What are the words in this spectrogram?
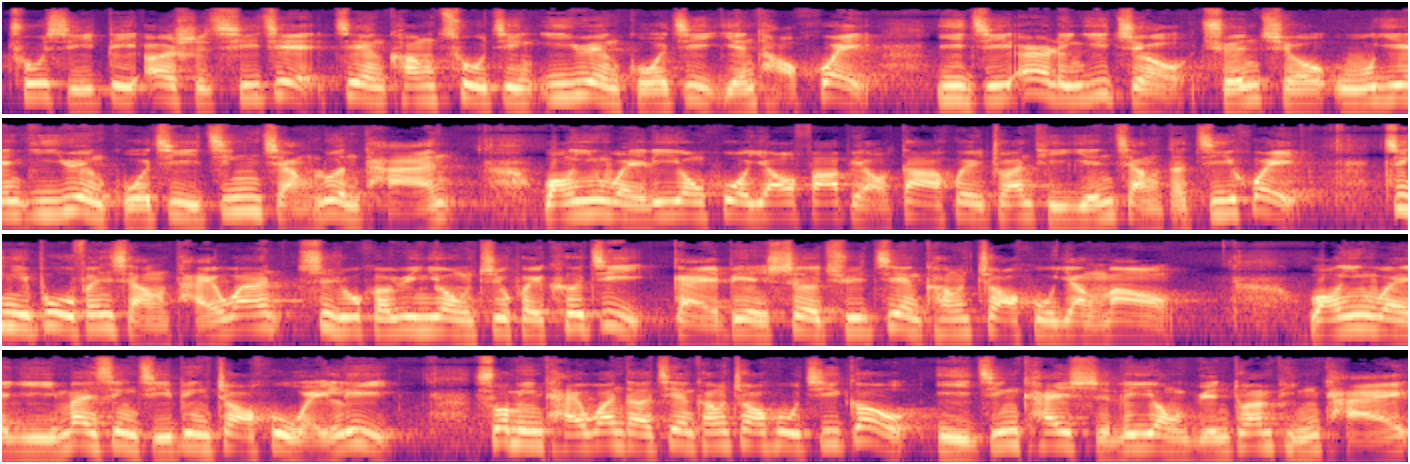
出席第二十七届健康促进医院国际研讨会，以及二零一九全球无烟医院国际金奖论坛。王英伟利用获邀发表大会专题演讲的机会，进一步分享台湾是如何运用智慧科技改变社区健康照护样貌。王英伟以慢性疾病照护为例。说明台湾的健康照护机构已经开始利用云端平台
